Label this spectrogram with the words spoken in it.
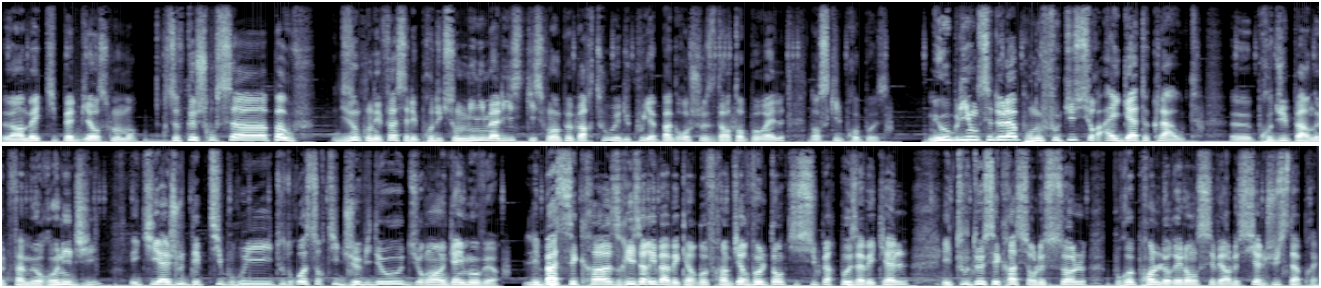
euh, un mec qui pète bien en ce moment. Sauf que je trouve ça pas ouf. Disons qu'on est face à des productions minimalistes qui sont un peu partout et du coup il n'y a pas grand chose d'intemporel dans ce qu'ils proposent. Mais oublions ces deux-là pour nous focus sur I Got a Cloud, euh, produit par notre fameux Ronnie G, et qui ajoute des petits bruits tout droit sortis de jeux vidéo durant un game over. Les basses s'écrasent, Riz arrive avec un refrain virevoltant qui superpose avec elle, et tous deux s'écrasent sur le sol pour reprendre leur élancé vers le ciel juste après.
